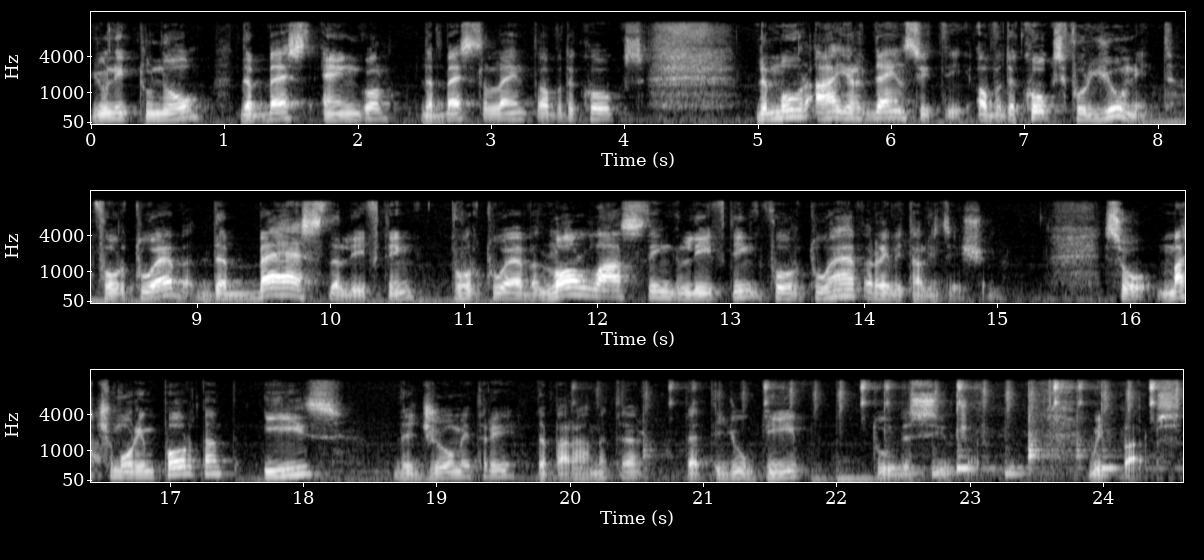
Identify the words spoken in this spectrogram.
You need to know the best angle, the best length of the cogs, the more higher density of the cogs for unit, for to have the best lifting, for to have long-lasting lifting, for to have revitalization. So much more important is the geometry, the parameter that you give to the suture with barbs.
